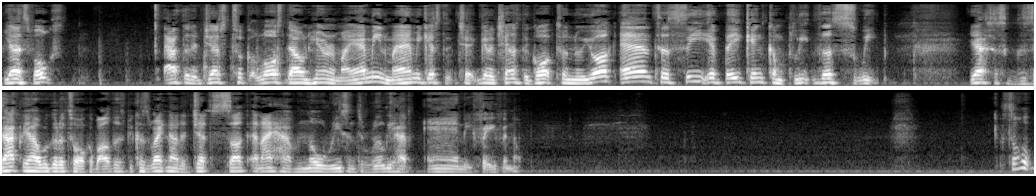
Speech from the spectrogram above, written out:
Yes, folks. After the Jets took a loss down here in Miami, Miami gets to ch- get a chance to go up to New York and to see if they can complete the sweep. Yes, that's exactly how we're going to talk about this because right now the Jets suck and I have no reason to really have any faith in them. So,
